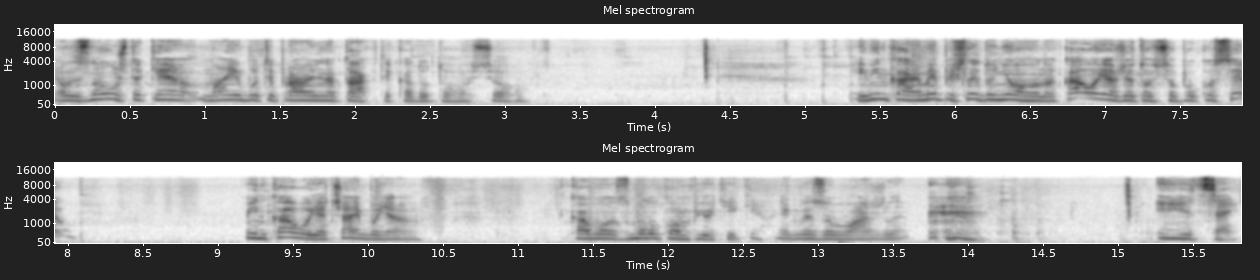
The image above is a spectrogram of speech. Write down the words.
але знову ж таки має бути правильна тактика до того всього. І він каже: ми пішли до нього на каву, я вже то все покосив. Він каву, я чай, бо я каву з молоком п'ю тільки, як ви зауважили. І цей.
